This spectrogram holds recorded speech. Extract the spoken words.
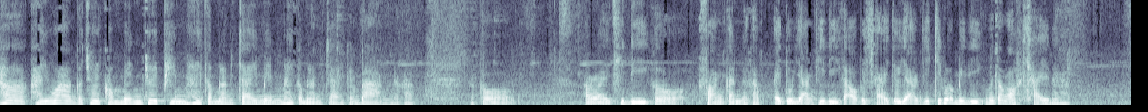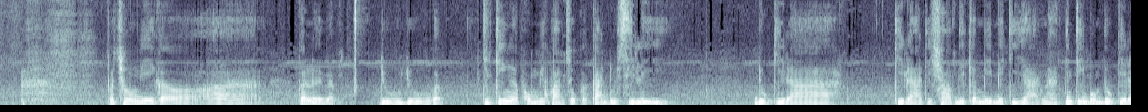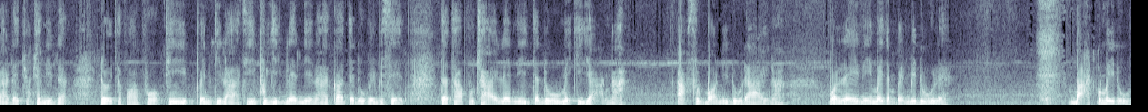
ถ้าใครว่างก็ช่วยคอมเมนต์ช่วยพิมพ์ให้กำลังใจเมมให้กำลังใจกันบ้างนะครับ แล้วก็อะไรที่ดีก็ ฟังกันนะครับ ไอตัวอย่างที่ดีก็เอาไปใช้ ตัวอย่างที่คิดว่าไม่ดีก็ไม่ต้องเอาไปใช้นะครับ เพราะช่วงนี้ก็ก็เลยแบบอยู่อยู่กับจริงๆอะผมมีความสุขกับการดูซีรีส์ดูกีฬา กีฬาที่ชอบนี่ก็มีไม่กี่อย่างนะ จริง ๆ ผมดูกีฬาได้ทุกชนิดเนี่ยโดยเฉพาะพวกที่เป็นกีฬาที่ผู้หญิงเล่นนี่นะ ก็จะดูเป็นพิเศษ แต่ถ้าผู้ชายเล่นนี่จะดูไม่กี่อย่างนะ อะฟุตบอลนี่ดูได้นะวอลเล่นี่ไม่จำเป็นไม่ดูเลย บาสก็ไม่ดู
